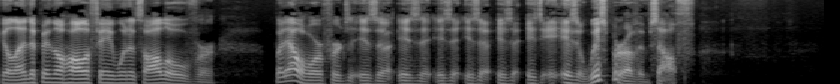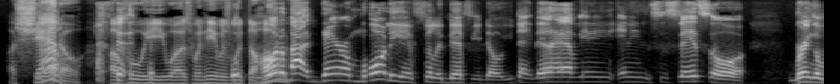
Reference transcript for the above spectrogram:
He'll end up in the Hall of Fame when it's all over. But Al Horford is a is a is a is a is a, is a, is a whisper of himself a shadow of who he was when he was with the Hawks. What about Daryl Morey in Philadelphia though? You think they'll have any any success or bring a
